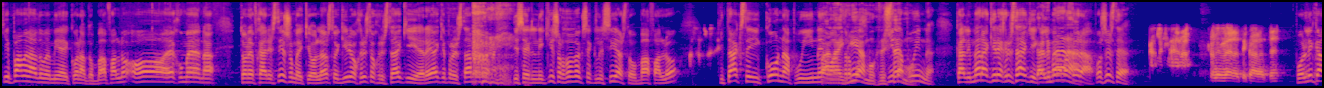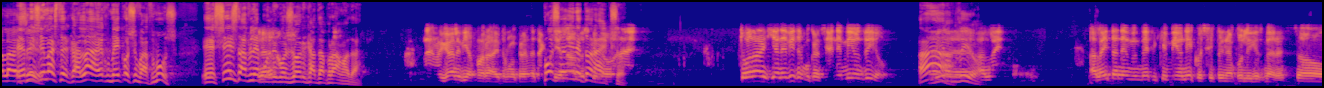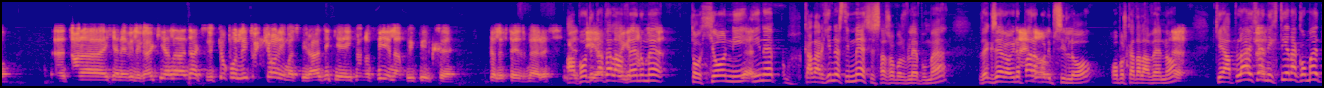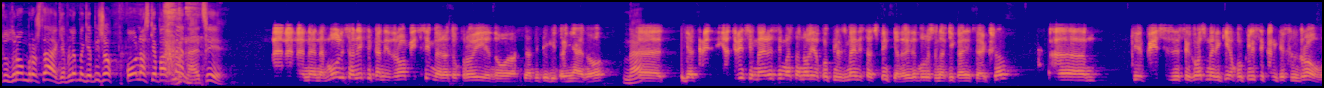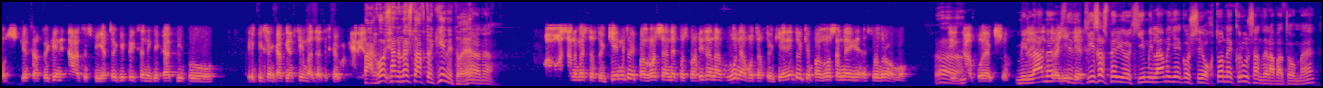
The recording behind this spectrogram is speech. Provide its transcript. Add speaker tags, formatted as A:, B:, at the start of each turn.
A: Και πάμε να δούμε μια εικόνα από τον Μπάφαλο. Ω, έχουμε να τον ευχαριστήσουμε κιόλας τον κύριο Χρήστο Χριστάκη, ιερέα και προϊστάμενο της Ελληνικής Ορθόδοξης Εκκλησίας στον Μπάφαλο. Κοιτάξτε η εικόνα που είναι ο
B: Παναγία
A: άνθρωπος.
B: μου, Χριστέ
A: Κοίτα
B: μου.
A: που είναι. Καλημέρα κύριε Χριστάκη. Καλημέρα,
B: Καλημέρα.
A: πατέρα. Πώς είστε;
C: Καλημέρα, τι κάνατε;
A: Πολύ καλά εσείς;
B: Εμείς είμαστε καλά, έχουμε 20 βαθμούς. Εσείς τα βλέπω
C: Ναι.
B: λίγο ζόρικα τα πράγματα.
C: Ναι, μεγάλη διαφορά η θερμοκρασία. μεταξύ
B: Πόσο
C: Ελλάδος
B: είναι
C: και
B: τώρα
C: εδώ.
B: έξω;
C: Ε, Τώρα έχει ανεβεί η θερμοκρασία, είναι μείον 2.
B: Α,
A: Μείον δύο.
C: αλλά, αλλά ήταν μέχρι και μείον 20 πριν από λίγες μέρες. So, ε, τώρα έχει ανεβεί λιγάκι, αλλά εντάξει, πιο πολύ το χιόνι μας πειράζει και η χιονοθύελα που υπήρξε τι τελευταίες μέρες.
A: Από ό,τι καταλαβαίνουμε, το χιόνι
C: Ναι.
A: είναι καταρχήν είναι στη μέση σας όπως βλέπουμε. Δεν ξέρω, είναι πάρα
C: εδώ.
A: πολύ ψηλό, όπως καταλαβαίνω.
C: Ναι.
A: Και απλά έχει ανοιχτεί ένα κομμάτι του δρόμου μπροστά και βλέπουμε και πίσω όλα σκεπασμένα, έτσι.
C: Ναι, ναι, ναι, ναι, ναι. Μόλις ανοίχθηκαν οι δρόμοι σήμερα το πρωί εδώ, σε αυτή τη γειτονιά εδώ.
A: Ναι.
C: Ε, για, τρει, για τρεις ημέρες ήμασταν όλοι αποκλεισμένοι στα σπίτια, δηλαδή δεν μπορούσε να βγει κανείς έξω. Ε, και επίσης δυστυχώς μερικοί αποκλείστηκαν και στους δρόμους και στα αυτοκίνητά τους και γι' αυτό και υπήρξαν και κάποιοι που υπήρξαν κάποια θύματα της κακοκαιρίας.
B: παγώσανε μέσα στο αυτοκίνητο, ε.
A: ναι, ναι.
C: Παγώσανε μέσα στο αυτοκίνητο, παγώσανε, προσπαθήσαν να βγουν από το αυτοκίνητο και παγώσανε στον δρόμο. Ή κάπου έξω.
A: Μιλάμε, στη
C: Τραγικές.
A: δική σας περιοχή μιλάμε για 28 νεκρούς, αν δεν απατώμε,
